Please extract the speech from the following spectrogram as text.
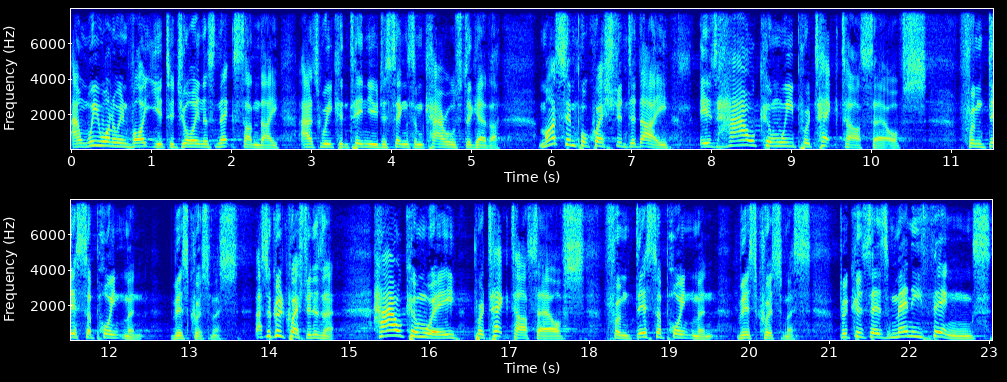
and we want to invite you to join us next Sunday as we continue to sing some carols together. My simple question today is how can we protect ourselves from disappointment this Christmas? That's a good question, isn't it? How can we protect ourselves from disappointment this Christmas? Because there's many things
